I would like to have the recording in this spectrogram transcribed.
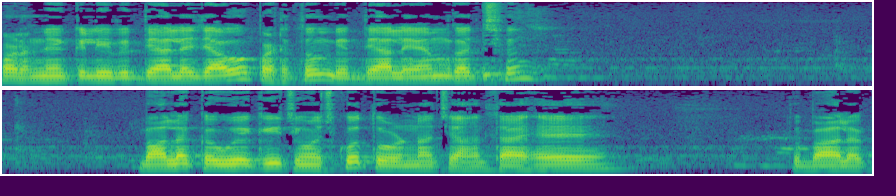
पढ़ने के लिए विद्यालय जाओ पठतुम विद्यालय गच्छ। बालक कौए की चोंच को तोड़ना चाहता है। तो बालक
